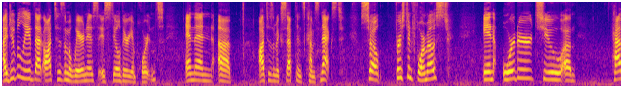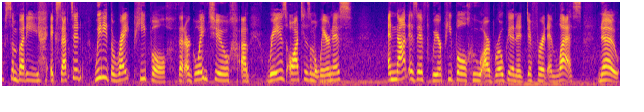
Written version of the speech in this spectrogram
I do believe that autism awareness is still very important. And then uh, autism acceptance comes next. So first and foremost, in order to um, have somebody accepted, we need the right people that are going to um, raise autism awareness and not as if we're people who are broken and different and less. No,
